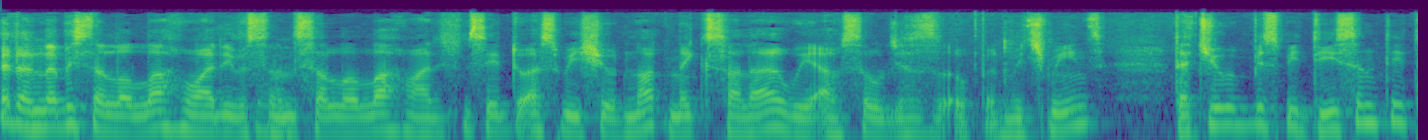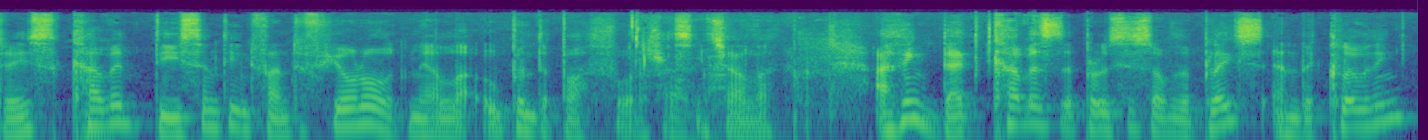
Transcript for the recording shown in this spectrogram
that the Nabi sallallahu alaihi wasallam sallallahu alaihi wasallam said to us, we should not make salah where our soldiers are open, which means that you must be decently dressed, covered decently in front of your Lord. May Allah open the path for us, inshallah. I think that covers the process of the place and the clothing,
